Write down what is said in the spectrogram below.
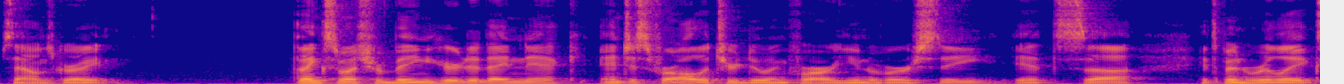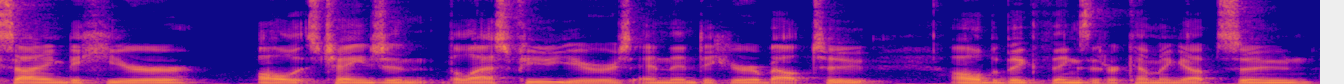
Sounds great. Thanks so much for being here today, Nick, and just for all that you're doing for our university. It's uh, it's been really exciting to hear all that's changed in the last few years, and then to hear about too all the big things that are coming up soon.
